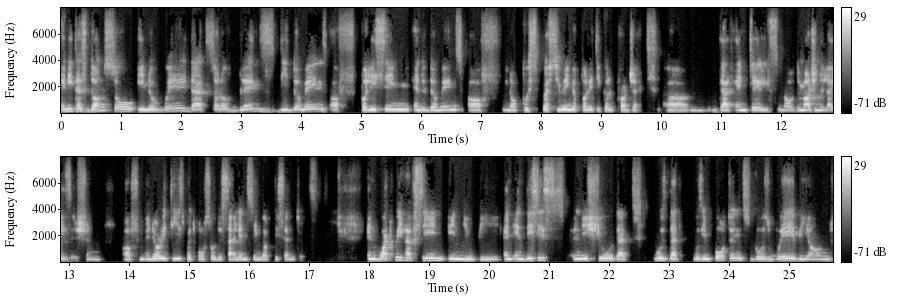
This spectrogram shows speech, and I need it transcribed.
and it has done so in a way that sort of blends the domains of policing and the domains of you know pursuing a political project um, that entails you know the marginalization of minorities, but also the silencing of dissenters. And what we have seen in UP, and, and this is an issue that was that was important, goes way beyond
